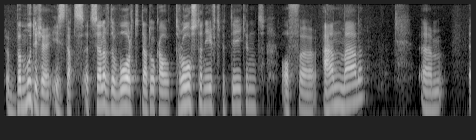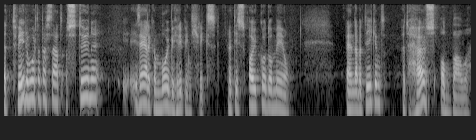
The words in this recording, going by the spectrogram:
Bemoedigen is dat hetzelfde woord dat ook al troosten heeft betekend of aanmanen. Um, het tweede woord dat daar staat, steunen, is eigenlijk een mooi begrip in het Grieks. Het is oikodomeo. En dat betekent het huis opbouwen.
